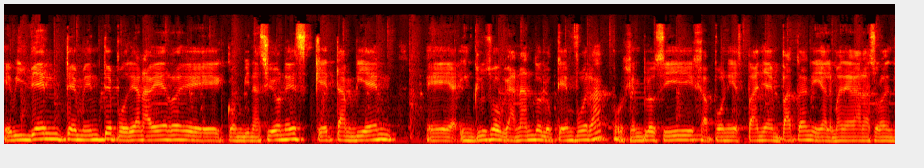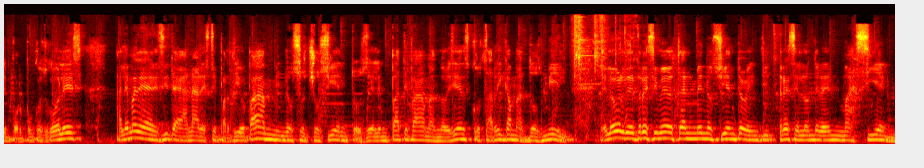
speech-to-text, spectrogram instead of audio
Evidentemente podrían haber eh, combinaciones que también, eh, incluso ganando lo que en fuera, por ejemplo, si Japón y España empatan y Alemania gana solamente por pocos goles, Alemania necesita ganar este partido, paga menos 800, el empate paga más 900, Costa Rica más 2000, el over de 3,5 está en menos 123, el Londres en más 100.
